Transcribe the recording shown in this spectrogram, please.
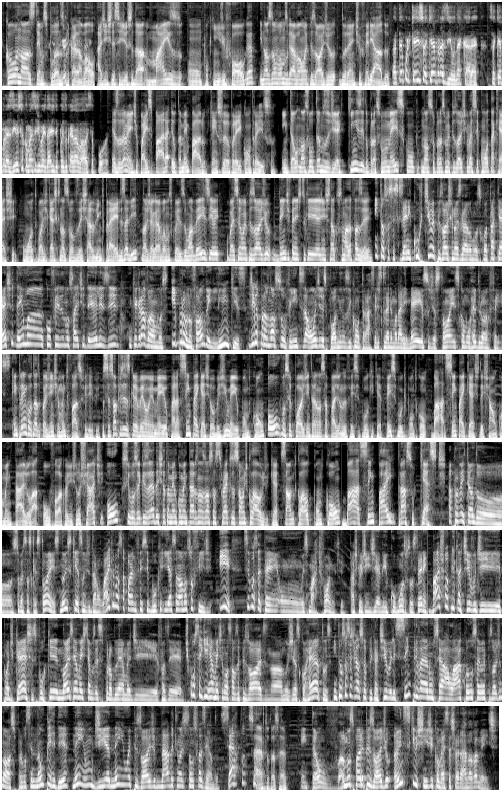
como nós temos planos pro carnaval, a gente decidiu se dar mais um pouquinho de folga e nós não vamos gravar um episódio durante o feriado. Até porque isso aqui é Brasil, né, careca? Isso aqui é Brasil e só começa de verdade depois do carnaval, essa porra. Exatamente, o país para, eu também paro. Quem sou eu pra ir contra isso? Então, nós voltamos no dia 15 do próximo mês com o nosso próximo episódio que vai ser com o Otacast. Um outro podcast que nós vamos deixar o link pra eles ali. Nós já gravamos com eles uma vez e vai ser um episódio bem diferente do que a gente tá acostumado a fazer. Então, se vocês quiserem curtir o episódio que nós gravamos com o Otacast, deem uma conferida no site deles e com o que gravamos. E, Bruno, falando em links, diga para os nossos ouvintes aonde eles podem nos encontrar. Se eles quiserem mandar e-mails, sugestões, como o Redruan fez. Entrar em contato com a gente é muito fácil, Felipe. Você só precisa escrever um e-mail para sempaicast.gmail.com ou você pode entrar na nossa página do Facebook, que é facebook.com.br sempaicast, deixar um comentário lá ou falar com a gente no chat. Ou, se você quiser, deixar também um comentário nas nossas tracks do SoundCloud, que é soundcloud.com.br senpai-cast. Aproveitando sobre essas questões, não esqueçam de dar um like na nossa página no Facebook e assinar o nosso feed. E, se você tem um smartphone, que acho que hoje em dia é meio comum as pessoas terem, baixe um aplicativo de podcasts, porque nós realmente temos esse problema de fazer. de conseguir realmente lançar os episódios na- nos dias corretos. Então, se você tiver seu aplicativo, ele sempre vai anunciar lá quando sair um episódio nosso, pra você não perder nenhum dia, nenhum episódio, nada que nós estamos fazendo, certo? Certo, tá certo. Então, vamos para o episódio antes que o Shinji comece a chorar novamente.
